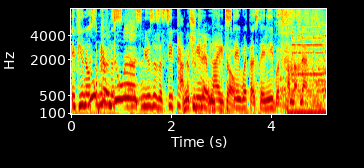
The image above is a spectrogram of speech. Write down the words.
If you know You somebody can that do this- it. uses a CPAP And if you machine at can't, we can night, stay with us. They need what's coming up next.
